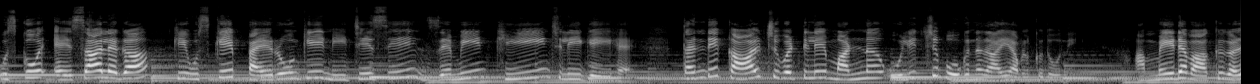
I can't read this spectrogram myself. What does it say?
उसको ऐसा लगा कि उसके पैरों के नीचे से ज़मीन खींच ली गई है। തന്റെ കാൽ ചുവട്ടിലെ മണ്ണ് ഒലിച്ചു പോകുന്നതായി അവൾക്ക് തോന്നി അമ്മയുടെ വാക്കുകൾ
